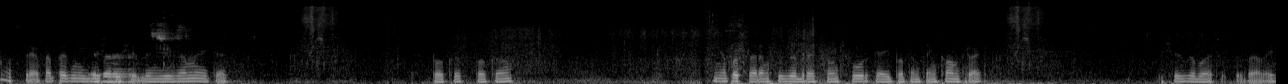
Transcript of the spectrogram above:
No strefa pewnie gdzieś tu się będzie zamykać. Spoko, spoko. Ja postaram się zebrać tą czwórkę i potem ten kontrakt. I się zobaczy co dalej.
